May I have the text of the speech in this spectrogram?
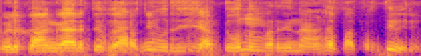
വെളുപ്പാങ്കാലത്ത് പറഞ്ഞു മുറിച്ച് ചത്തുവെന്നും പറഞ്ഞ് നാളെ പത്രത്തിൽ വരും.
